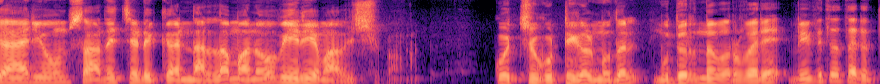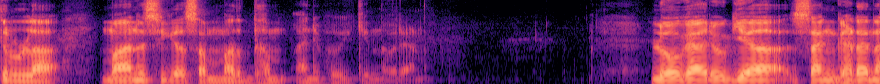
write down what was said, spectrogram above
കാര്യവും സാധിച്ചെടുക്കാൻ നല്ല മനോവീര്യം ആവശ്യമാണ്. കൊച്ചുകുട്ടികൾ മുതൽ മുതിർന്നവർ വരെ വിവിധ തരത്തിലുള്ള മാനസിക സമ്മർദ്ദം അനുഭവിക്കുന്നവരാണ്. ലോകാരോഗ്യ സംഘടന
